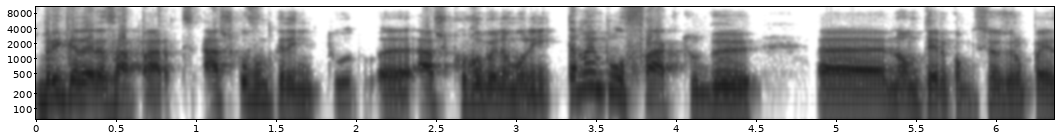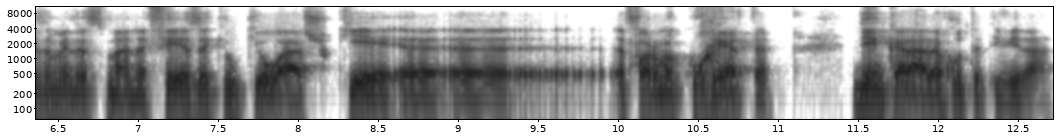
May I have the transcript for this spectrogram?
brincadeiras à parte, acho que houve um bocadinho de tudo. Uh, acho que o Ruben Amorim, também pelo facto de uh, não ter competições europeias a meio da semana, fez aquilo que eu acho que é uh, a forma correta de encarar a rotatividade.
